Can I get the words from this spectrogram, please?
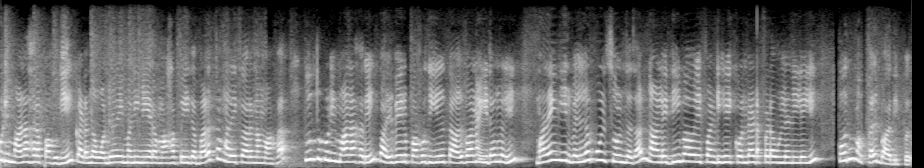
மாநகர பகுதியில் கடந்த ஒன்றரை மணி நேரமாக பெய்த பலத்த மழை காரணமாக தூத்துக்குடி மாநகரில் பல்வேறு பகுதியில் தாழ்வான இடங்களில் மழைநீர் வெள்ளம் போல் சூழ்ந்ததால் நாளை தீபாவளி பண்டிகை கொண்டாடப்பட உள்ள நிலையில் பொதுமக்கள் பாதிப்பு.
